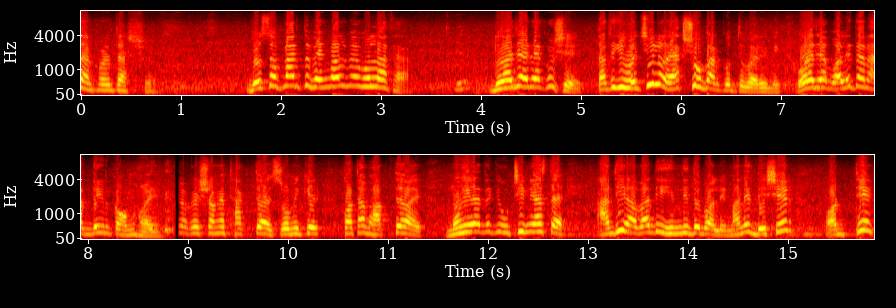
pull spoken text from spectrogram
তারপরে চারশো। দুশো পার তো বেঙ্গল মে বলা থা। দু হাজার একুশে। তাতে কি হয়েছিল? একশো পার করতে পারেনি। ওরা যা বলে তার অর্ধেক কম হয়। কৃষকের সঙ্গে থাকতে হয় শ্রমিকের কথা ভাবতে হয়। মহিলাদেরকে উঠিয়ে নিয়ে আসতে হয়। আধি আবাদি হিন্দিতে বলে মানে দেশের অর্ধেক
